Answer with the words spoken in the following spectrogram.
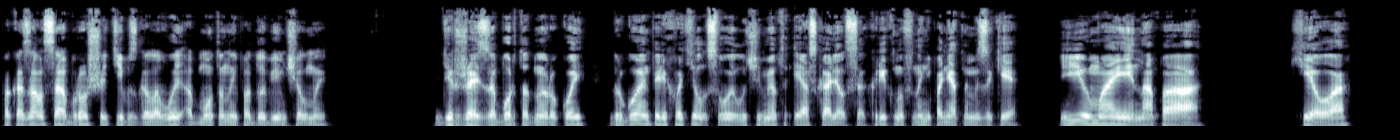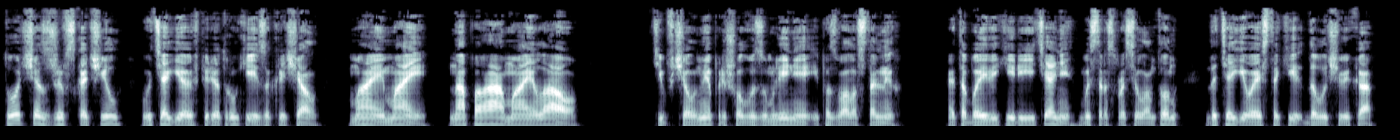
показался обросший тип с головой, обмотанный подобием челмы. Держась за борт одной рукой, другой он перехватил свой лучемет и оскалился, крикнув на непонятном языке «Июмаи напаа!». Хеоа тотчас же вскочил, вытягивая вперед руки и закричал «Май-май! Напаа май-лао!». Тип в челме пришел в изумление и позвал остальных. «Это боевики-риетяне?» — быстро спросил Антон, дотягиваясь таки до лучевика.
